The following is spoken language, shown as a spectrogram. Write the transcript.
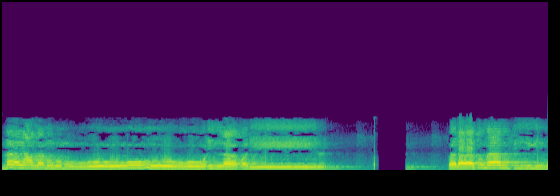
ما يعلمهم إلا قليل. فلا تمال فيهم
